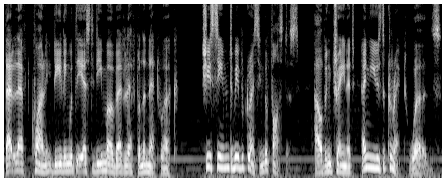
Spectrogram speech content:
That left Quali dealing with the STD Mobed left on the network. She seemed to be progressing the fastest, helping train it and use the correct words.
